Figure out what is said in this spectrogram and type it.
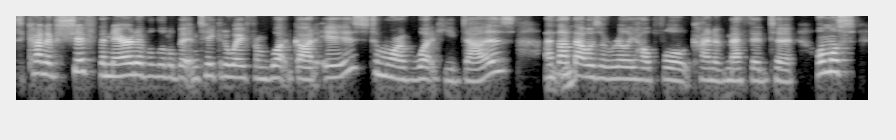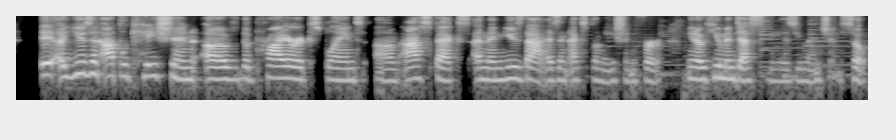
to kind of shift the narrative a little bit and take it away from what God is to more of what he does. I mm-hmm. thought that was a really helpful kind of method to almost uh, use an application of the prior explained um, aspects and then use that as an explanation for you know human destiny as you mentioned. So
